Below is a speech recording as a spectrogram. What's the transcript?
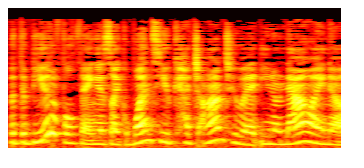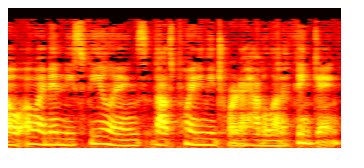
But the beautiful thing is like once you catch on to it, you know, now I know, oh, I'm in these feelings. That's pointing me toward I have a lot of thinking.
